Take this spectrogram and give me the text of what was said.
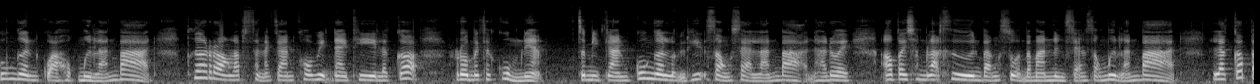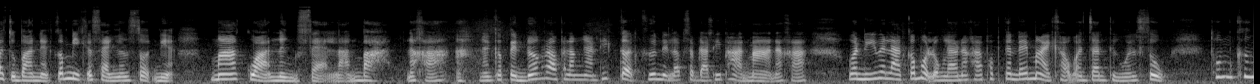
กู้เงินกว่า 60,000 ล้านบาท เพื่อรองรับสถานการณ์โควิด -19 แล้วก็รวมไปถึงกลุ่มเนี่ย จะมีการกู้เงินหลบอยู่ที่ 2 0 0แสนล้านบาทนะคะ โดยเอาไปชำระคืนบางส่วนประมาณ 1 2 0 0 0 0 ล้านบาท แล้วก็ปัจจุบันเนี่ยก็มีกระแสเงินสดเนี่ยมากกว่า 1 0 0 0 0แสนล้านบาทนะคะอะนั่นก็เป็นเรื่องราวพลังงานที่เกิดขึ้นในรอบสัปดาห์ที่ผ่านมานะคะ วันนี้เวลาก็หมดลงแล้วนะคะ พบกันได้ใหม่ค่ะวันจันทร์ถึงวันศุกร์ทุ่มครึ่ง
